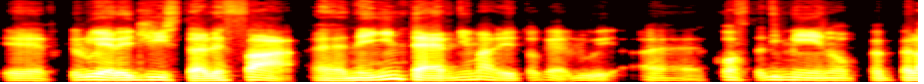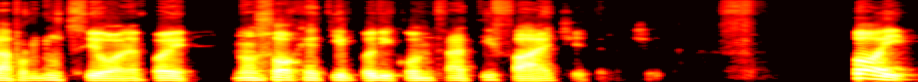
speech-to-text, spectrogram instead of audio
ehm, perché lui è regista le fa, ehm, negli interni, m'ha detto che lui, ehm, costa di meno pe per la produzione, poi non so che tipo di contratti fa, eccetera, eccetera. Poi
